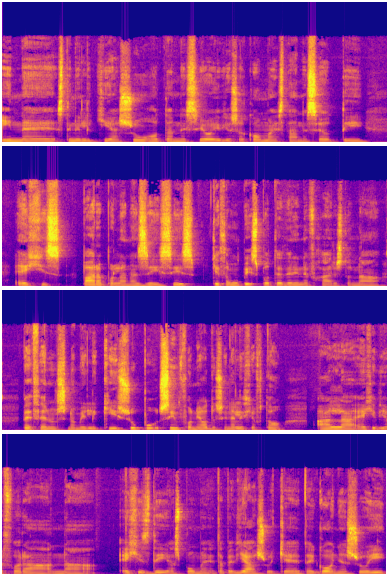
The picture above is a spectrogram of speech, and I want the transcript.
είναι στην ηλικία σου όταν εσύ ο ίδιος ακόμα αισθάνεσαι ότι έχεις πάρα πολλά να ζήσεις και θα μου πεις ποτέ δεν είναι ευχάριστο να πεθαίνουν συνομιλικοί σου που σύμφωνοι όντως είναι αλήθεια αυτό αλλά έχει διαφορά να έχεις δει ας πούμε τα παιδιά σου και τα εγγόνια σου ή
